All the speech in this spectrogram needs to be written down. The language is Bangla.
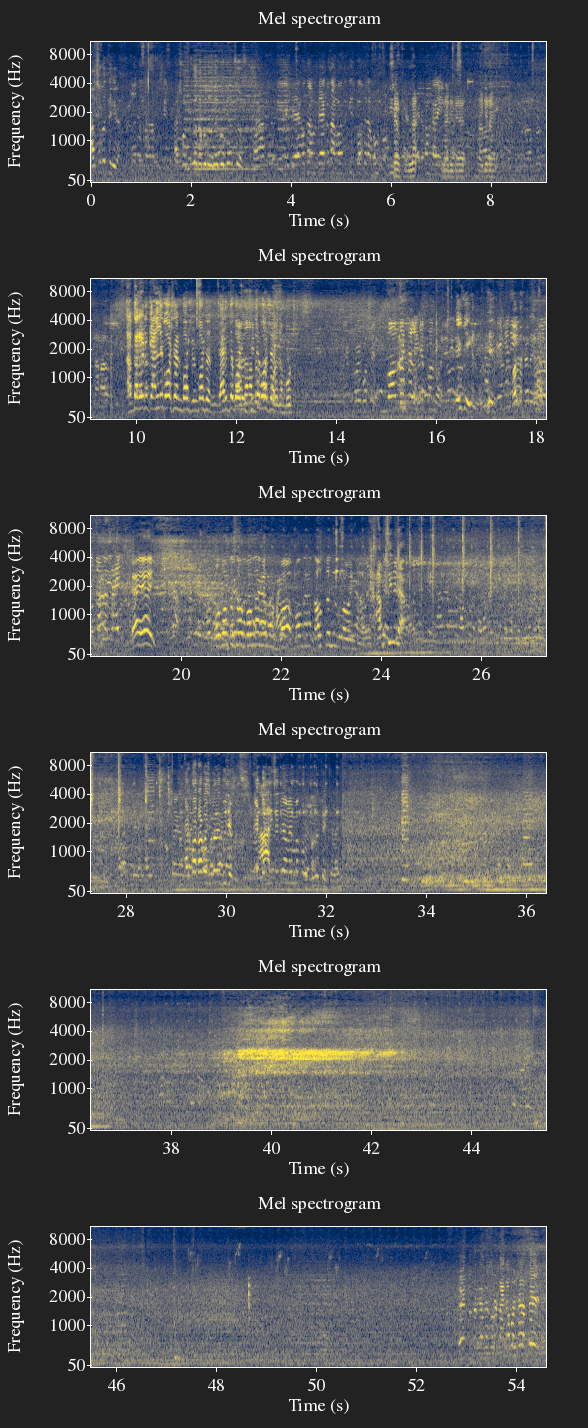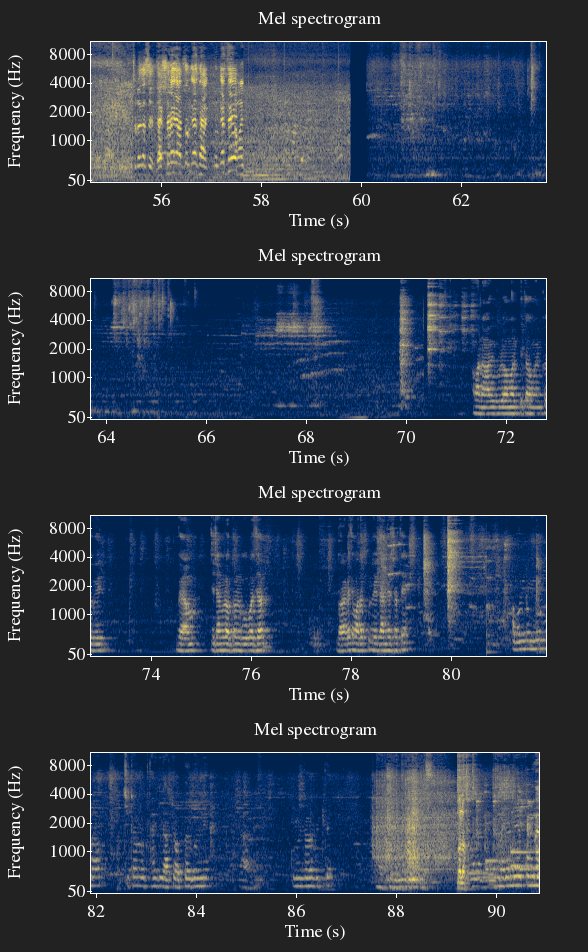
আর সত্যি কথা বলে আছো আপনারা একটু কাইন্ডলি বসেন বসেন বসেন। গাড়িতে বসেন সিটে বসেন। এই যে এখানে আমি চিনি না। আর কথা কইছি বলে বুঝে ফেলছি। একবার নিচে দিয়ে আমি এমন করে ধরে টাকা পয়সা আছে? দেড়শো টাকা আছে। দেড়শো টাকা তোর কাছে থাক। তোর কাছে? আমার নাম হাবিবুর রহমান পিতা হুমায়ুন কবির। গ্রাম জিটাঙ্গুর রপ্তনের বউবাজার ধরা গেছে মাধবপুর গান্ধের সাথে। আমার নম্বর না চিটানোর থাকি হাতে অপায় করলে। কুমিল্লার ভিত্তে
